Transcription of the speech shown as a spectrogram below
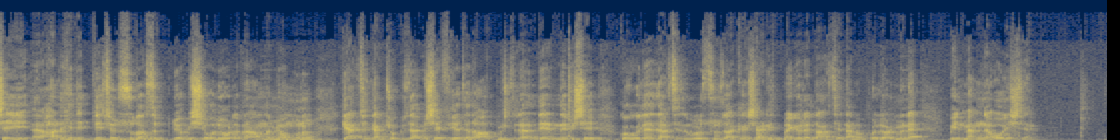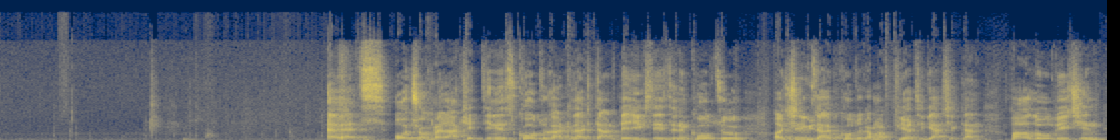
şey e, hareket ettiği için suda zıplıyor bir şey oluyor orada ben anlamıyorum bunu. Gerçekten çok güzel bir şey. Fiyatı da 60 lira derinde bir şey. Google'da yazarsınız vurursunuz arkadaşlar ritme göre dans eden hoparlör mü ne bilmem ne o işte. Evet, o çok merak ettiğiniz koltuk arkadaşlar. DX Razer'ın koltuğu aşırı güzel bir koltuk ama fiyatı gerçekten pahalı olduğu için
